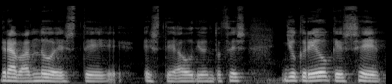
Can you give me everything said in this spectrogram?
grabando este, este audio. Entonces, yo creo que ese,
